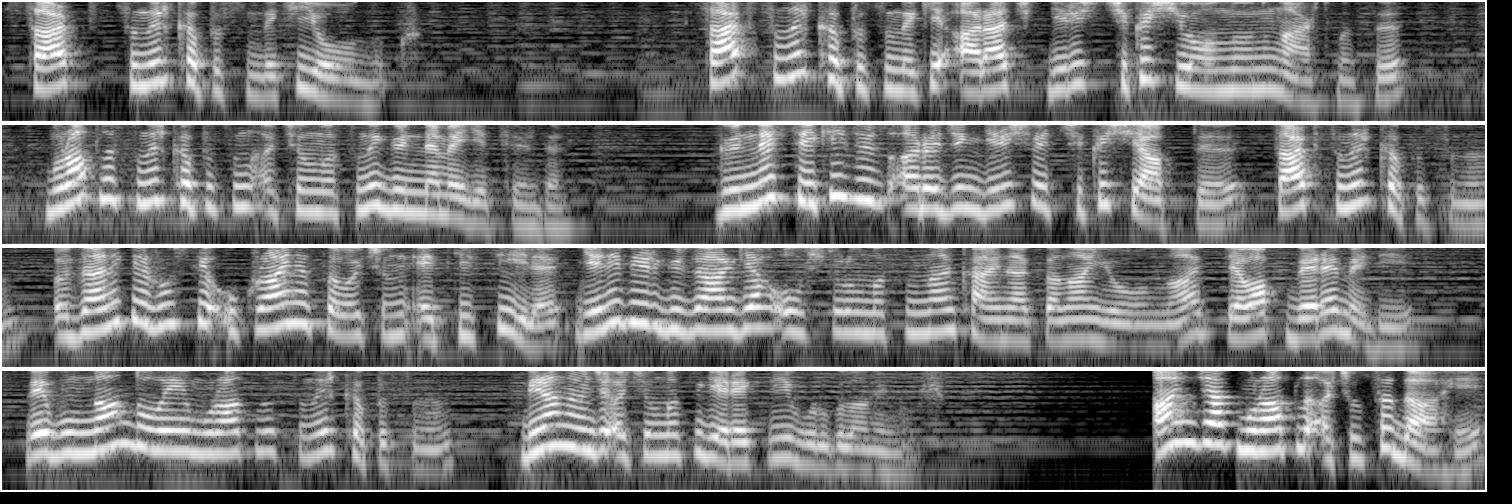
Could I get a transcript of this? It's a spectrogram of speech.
SARP sınır kapısındaki yoğunluk Sarp sınır kapısındaki araç giriş çıkış yoğunluğunun artması, Murat'la sınır kapısının açılmasını gündeme getirdi. Günde 800 aracın giriş ve çıkış yaptığı Sarp sınır kapısının özellikle Rusya-Ukrayna savaşının etkisiyle yeni bir güzergah oluşturulmasından kaynaklanan yoğunluğa cevap veremediği ve bundan dolayı Muratlı sınır kapısının bir an önce açılması gerektiği vurgulanıyor. Ancak Muratlı açılsa dahi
